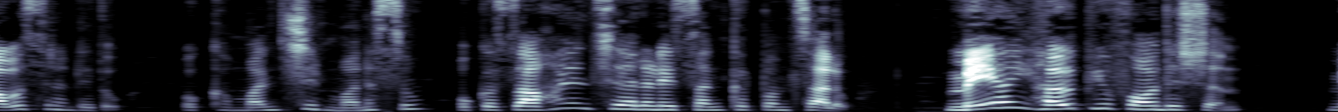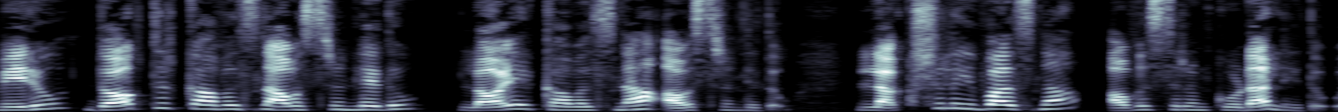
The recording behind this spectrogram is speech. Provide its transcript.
అవసరం లేదు. ఒక మంచి మనసు ఒక సహాయం చేయాలనే సంకల్పం చాలు. May I help you foundation. మీరు డాక్టర్ కావాల్సిన అవసరం లేదు లాయర్ కావాల్సిన అవసరం లేదు. లక్షలు ఇవ్వాల్సిన అవసరం కూడా లేదు.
